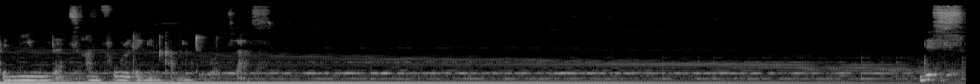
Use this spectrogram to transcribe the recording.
the new that's unfolding and coming towards us. This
